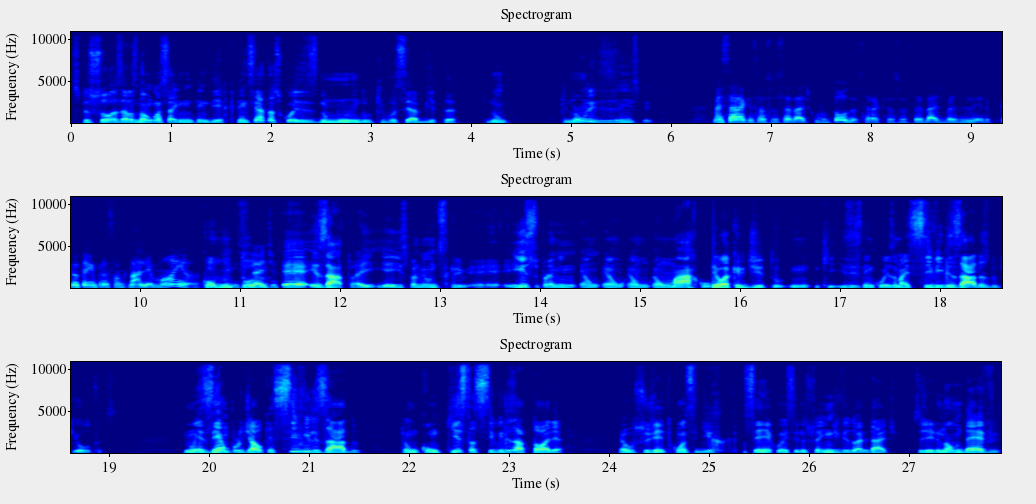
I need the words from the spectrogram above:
As pessoas elas não conseguem entender que tem certas coisas no mundo que você habita que não, que não lhe dizem respeito. Mas será que essa a sociedade como um todo? Será que essa a sociedade brasileira? Porque eu tenho a impressão que na Alemanha. Como um isso todo. é É, diferente. exato. E aí isso pra mim é um discrim... é- é- Isso para mim é um, é, um, é, um, é um marco. Eu acredito em que existem coisas mais civilizadas do que outras. E um exemplo de algo que é civilizado, que é uma conquista civilizatória, é o sujeito conseguir ser reconhecido em sua individualidade. Ou seja, ele não deve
